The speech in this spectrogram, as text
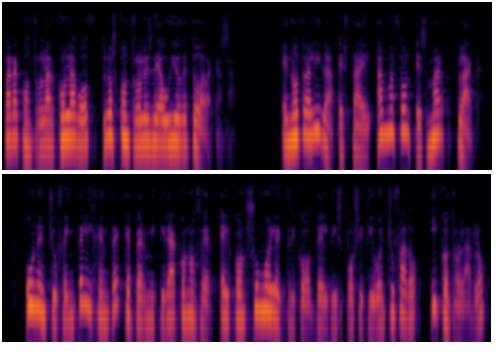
para controlar con la voz los controles de audio de toda la casa. En otra liga está el Amazon Smart Plug, un enchufe inteligente que permitirá conocer el consumo eléctrico del dispositivo enchufado y controlarlo.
